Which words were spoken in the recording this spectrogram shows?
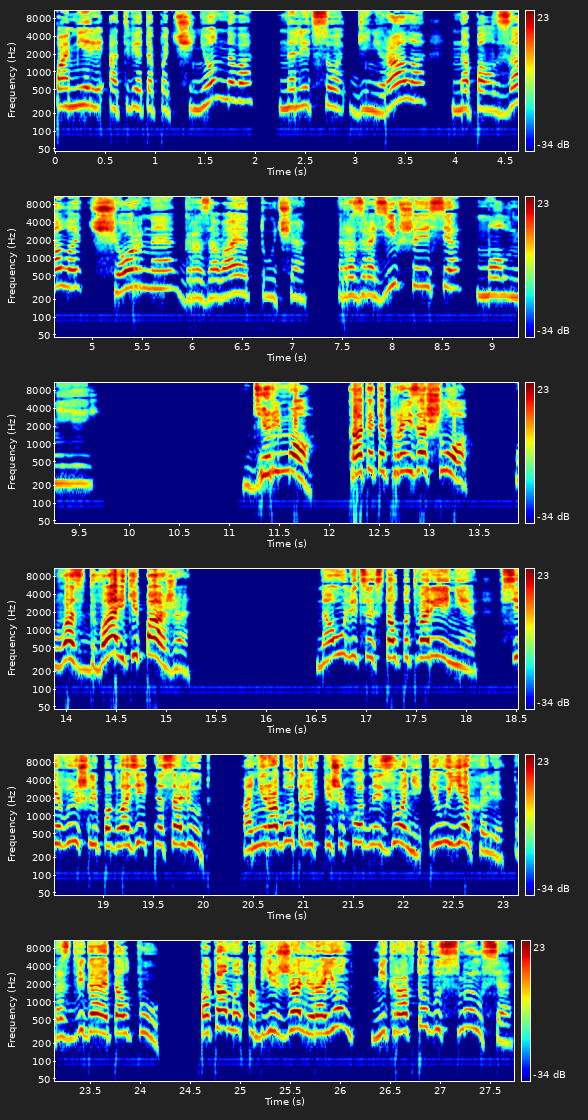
По мере ответа подчиненного на лицо генерала наползала черная грозовая туча, разразившаяся молнией. «Дерьмо! Как это произошло? У вас два экипажа!» «На улицах столпотворение, все вышли поглазеть на салют. Они работали в пешеходной зоне и уехали, раздвигая толпу. Пока мы объезжали район, микроавтобус смылся.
